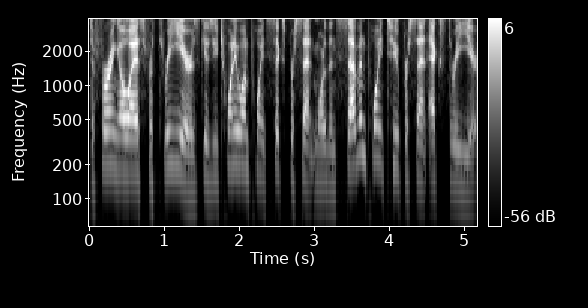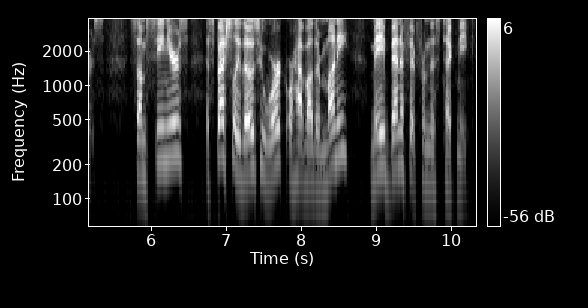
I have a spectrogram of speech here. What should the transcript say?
deferring OAS for three years gives you 21.6% more than 7.2% x three years. Some seniors, especially those who work or have other money, may benefit from this technique.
